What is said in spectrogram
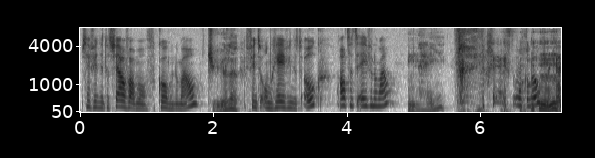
Zij vinden dat zelf allemaal volkomen normaal. Tuurlijk. Vindt de omgeving dat ook altijd even normaal? Nee. Echt ongelooflijk. hè?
